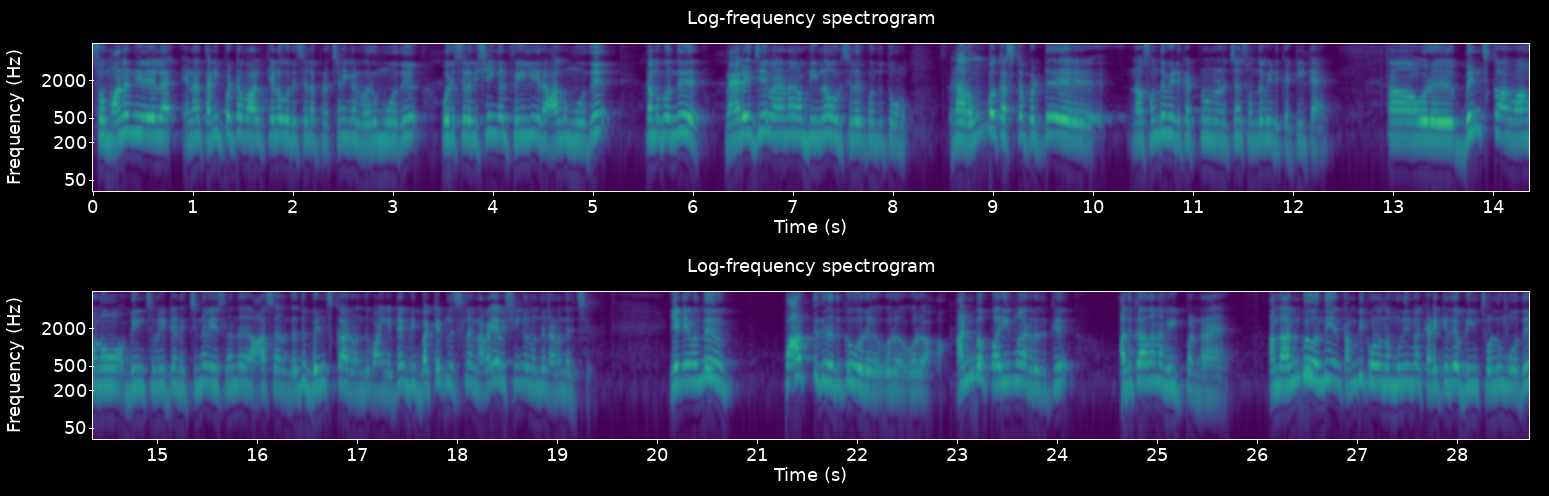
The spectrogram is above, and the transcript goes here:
ஸோ மனநிலையில் ஏன்னா தனிப்பட்ட வாழ்க்கையில் ஒரு சில பிரச்சனைகள் வரும்போது ஒரு சில விஷயங்கள் ஃபெயிலியர் ஆகும்போது நமக்கு வந்து மேரேஜே வேணாம் அப்படின்லாம் ஒரு சிலருக்கு வந்து தோணும். நான் ரொம்ப கஷ்டப்பட்டு நான் சொந்த வீடு கட்டணும்னு நினச்சேன் சொந்த வீடு கட்டிட்டேன். ஒரு பென்ஸ் கார் வாங்கணும் அப்படின்னு சொல்லிட்டு எனக்கு சின்ன வயசுலேருந்து ஆசை இருந்தது பென்ஸ் கார் வந்து வாங்கிட்டேன். இப்படி பக்கெட் லிஸ்ட்டில் நிறைய விஷயங்கள் வந்து நடந்துருச்சு. என்னை வந்து பார்த்துக்கிறதுக்கு ஒரு ஒரு ஒரு அன்பை பரிமாறுறதுக்கு அதுக்காக தான் நான் வெயிட் பண்ணுறேன் அந்த அன்பு வந்து என் தம்பி குழந்தை மூலியமாக கிடைக்குது அப்படின்னு சொல்லும்போது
